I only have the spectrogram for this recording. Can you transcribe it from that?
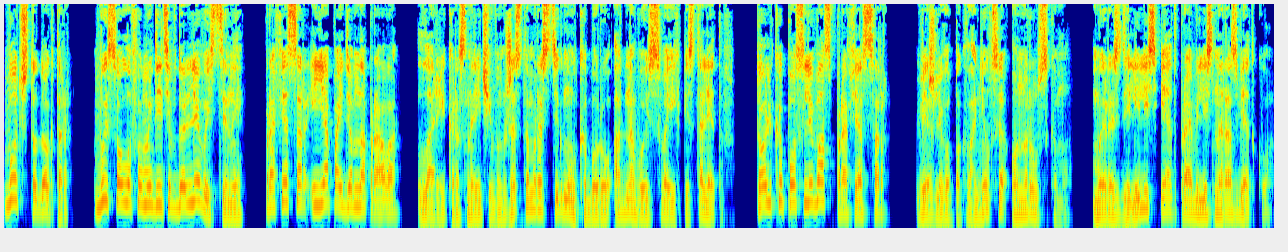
Вот что, доктор, вы с Олафом идите вдоль левой стены, профессор и я пойдем направо». Ларри красноречивым жестом расстегнул кобуру одного из своих пистолетов. «Только после вас, профессор!» Вежливо поклонился он русскому. Мы разделились и отправились на разведку.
